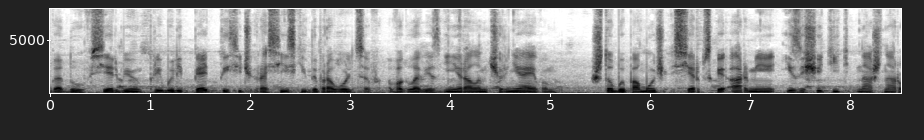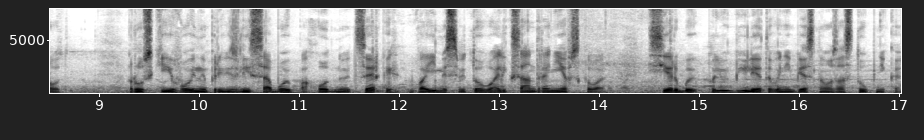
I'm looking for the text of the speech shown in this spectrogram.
году в Сербию прибыли 5000 российских добровольцев во главе с генералом Черняевым, чтобы помочь сербской армии и защитить наш народ. Русские воины привезли с собой походную церковь во имя святого Александра Невского. Сербы полюбили этого небесного заступника.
